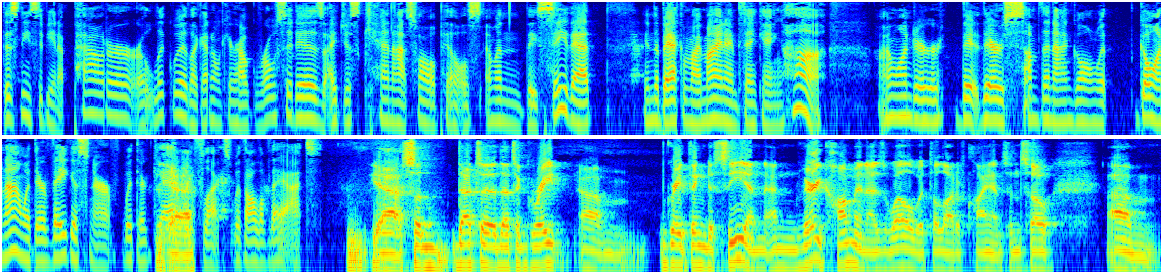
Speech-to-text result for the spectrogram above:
this needs to be in a powder or liquid. Like I don't care how gross it is. I just cannot swallow pills. And when they say that, in the back of my mind, I'm thinking, huh, I wonder there, there's something on going with going on with their vagus nerve, with their gag yeah. reflex, with all of that. Yeah, so that's a that's a great um, great thing to see, and and very common as well with a lot of clients. And so, um,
